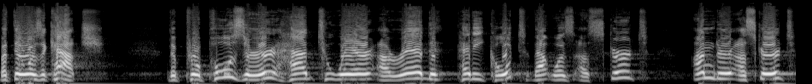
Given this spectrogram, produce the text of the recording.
But there was a catch. The proposer had to wear a red petticoat, that was a skirt under a skirt,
